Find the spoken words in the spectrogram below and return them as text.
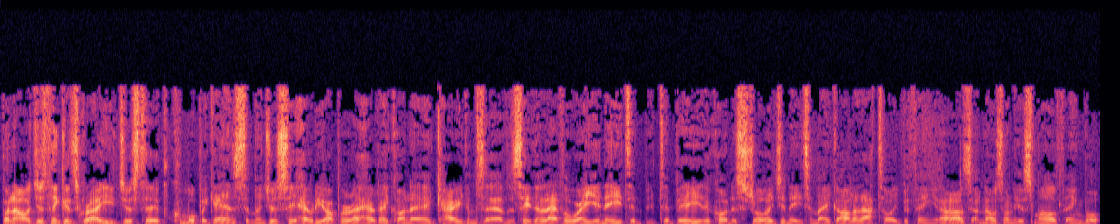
but now I just think it's great just to come up against them and just see how they operate, how they kind of carry themselves, and see the level where you need to to be, the kind of strides you need to make, all of that type of thing. You know, I know it's, I know it's only a small thing, but.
